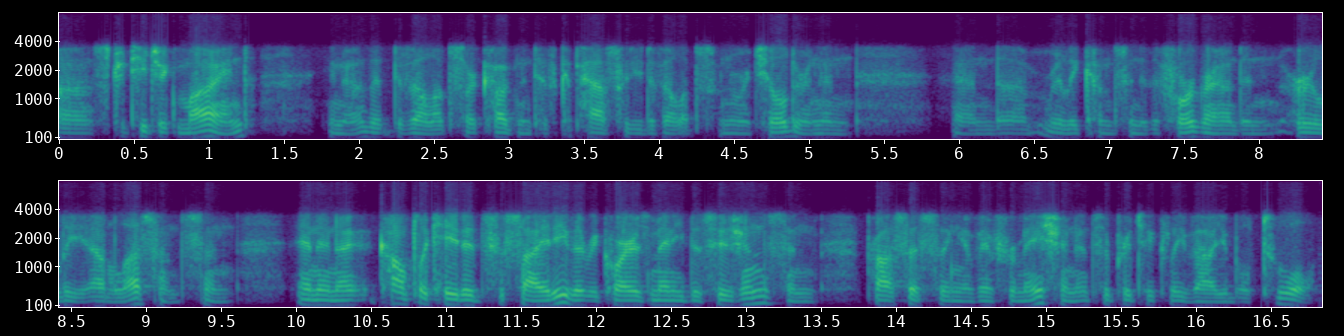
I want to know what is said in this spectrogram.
uh, strategic mind, you know, that develops our cognitive capacity develops when we're children and and um, really comes into the foreground in early adolescence and and in a complicated society that requires many decisions and processing of information, it's a particularly valuable tool.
